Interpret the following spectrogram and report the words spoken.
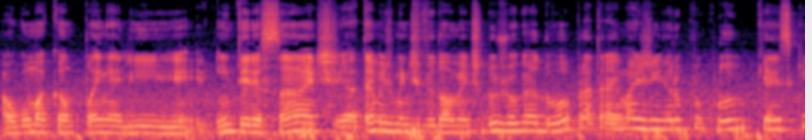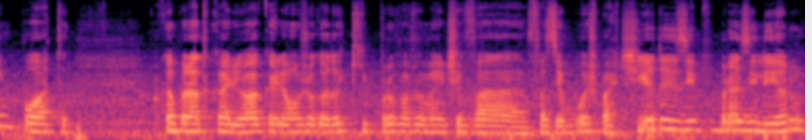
alguma campanha ali interessante, até mesmo individualmente do jogador, para atrair mais dinheiro para o clube, que é isso que importa. O Campeonato Carioca ele é um jogador que provavelmente vai fazer boas partidas e para o brasileiro,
